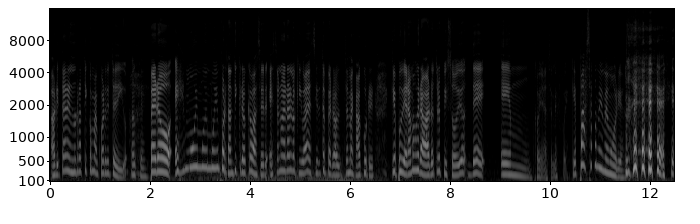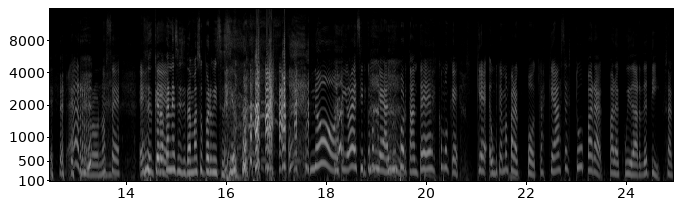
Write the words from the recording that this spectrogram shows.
Ahorita en un ratico me acuerdo y te digo. Ok. Pero es muy, muy, muy importante y creo que va a ser, esto no era lo que iba a decirte, pero se me acaba de ocurrir, que pudiéramos grabar otro episodio de... em, coño, se me fue. ¿Qué pasa con mi memoria? Perro, no sé. Creo Este, que necesita más supervisación. No, te iba a decir como que algo importante es como que, que un tema para podcast, ¿qué haces tú para, para cuidar de ti? O sea,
